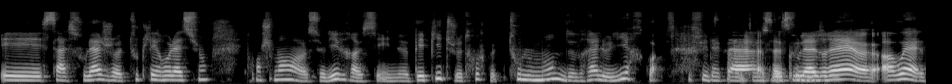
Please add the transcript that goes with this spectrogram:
et ça soulage toutes les relations. Franchement, ce livre, c'est une pépite. Je trouve que tout le monde devrait le lire, quoi. Je suis d'accord. Ça, ça soulagerait. ah ouais,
